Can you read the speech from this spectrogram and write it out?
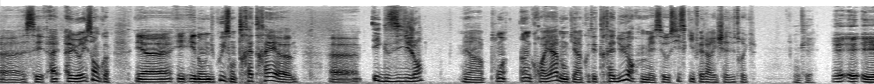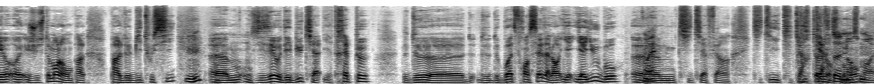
euh, c'est ah- ahurissant, quoi. Et, euh, et, et donc, du coup, ils sont très, très euh, exigeants, mais à un point incroyable. Donc, il y a un côté très dur, mais c'est aussi ce qui fait la richesse du truc. Ok. Et, justement, là, on parle, parle de B2C. Mhm. on se disait au début qu'il y, a très peu de, de, boîtes françaises. Alors, il y, a Yubo qui, qui, a fait un, qui, qui, cartonne, en ce moment,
